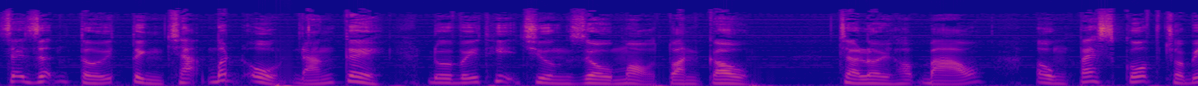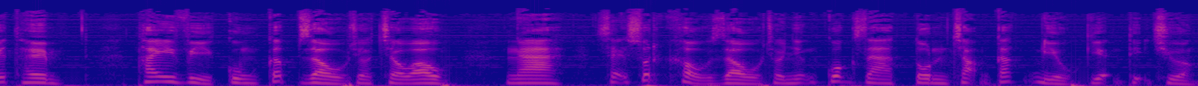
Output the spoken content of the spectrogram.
sẽ dẫn tới tình trạng bất ổn đáng kể đối với thị trường dầu mỏ toàn cầu. Trả lời họp báo, ông Peskov cho biết thêm, thay vì cung cấp dầu cho châu Âu, Nga sẽ xuất khẩu dầu cho những quốc gia tôn trọng các điều kiện thị trường.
